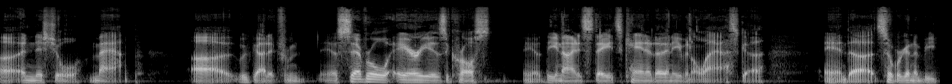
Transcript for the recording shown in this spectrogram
uh, initial map. Uh, we've got it from you know, several areas across you know, the United States, Canada, and even Alaska. And uh, so we're going to be,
